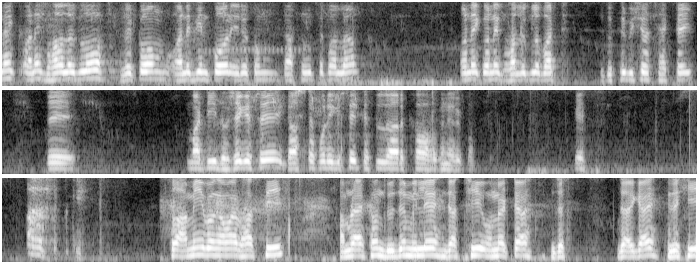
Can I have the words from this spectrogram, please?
অনেক অনেক ভালো লাগল। এরকম অনেকদিন পর এরকম গাছে উঠতে পারলাম। অনেক অনেক ভালো লাগল বাট দুঃখের বিষয় হচ্ছে একটাই যে মাটি ধসে গেছে গাছটা পড়ে গেছে তেঁতুল আর খাওয়া হবে না এরকম। তো আমি এবং আমার ভাস্তি আমরা এখন দুজন মিলে যাচ্ছি অন্য একটা জায়গায়। দেখি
